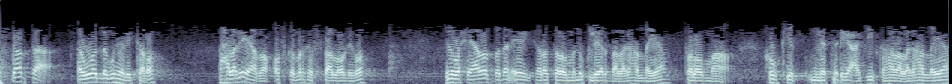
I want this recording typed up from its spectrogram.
asbaabta awood lagu heli karo waxaa laga yaabaa qofka markasta loo dhigo inuu waxyaabo badan eegi karo talowma nuclear baa laga hadlayaa talowma hubkii militariga cajiibka ahaa baa laga hadlayaa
